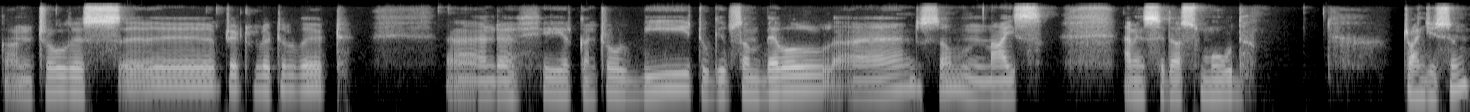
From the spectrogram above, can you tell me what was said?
control this uh, little bit. And uh, here control B to give some bevel and some nice I mean see the smooth transition.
